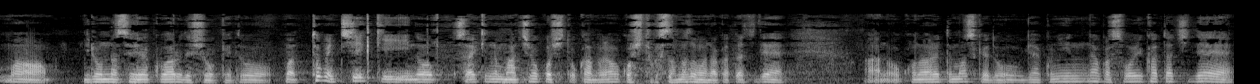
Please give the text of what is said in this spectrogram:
まあいろんな制約はあるでしょうけど、まあ、特に地域の最近の町おこしとか村おこしとかさまざまな形であの行われてますけど逆になんかそういう形で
